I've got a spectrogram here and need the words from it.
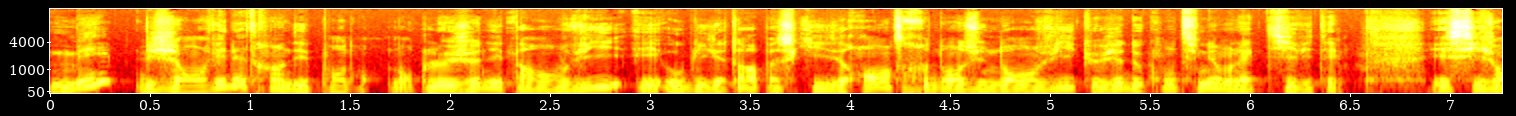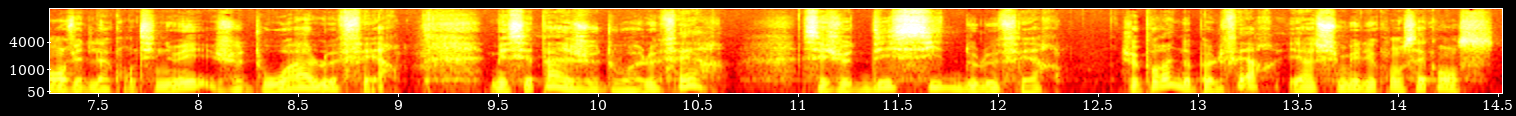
Mais j'ai envie d'être indépendant. Donc le je n'ai pas envie est obligatoire parce qu'il rentre dans une envie que j'ai de continuer mon activité. Et si j'ai envie de la continuer, je dois le faire. Mais c'est pas je dois le faire, c'est je décide de le faire je pourrais ne pas le faire et assumer les conséquences,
